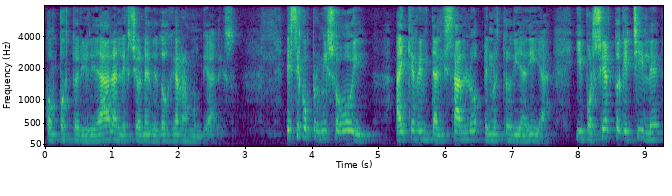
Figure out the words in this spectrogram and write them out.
con posterioridad a las lecciones de dos guerras mundiales. Ese compromiso hoy hay que revitalizarlo en nuestro día a día. Y por cierto que Chile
